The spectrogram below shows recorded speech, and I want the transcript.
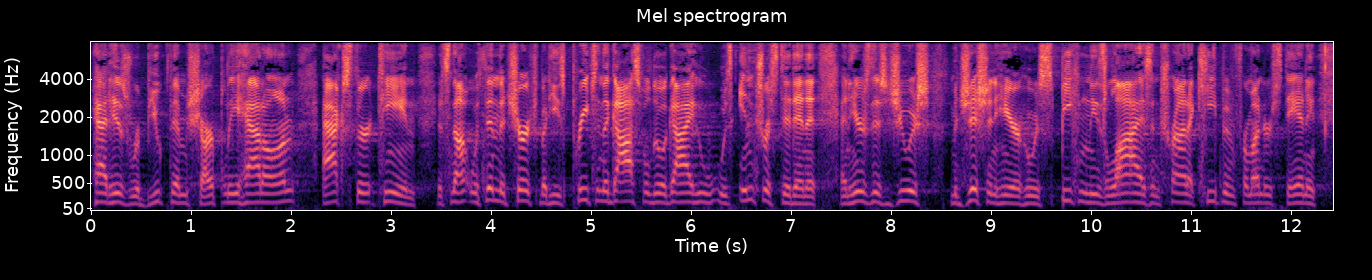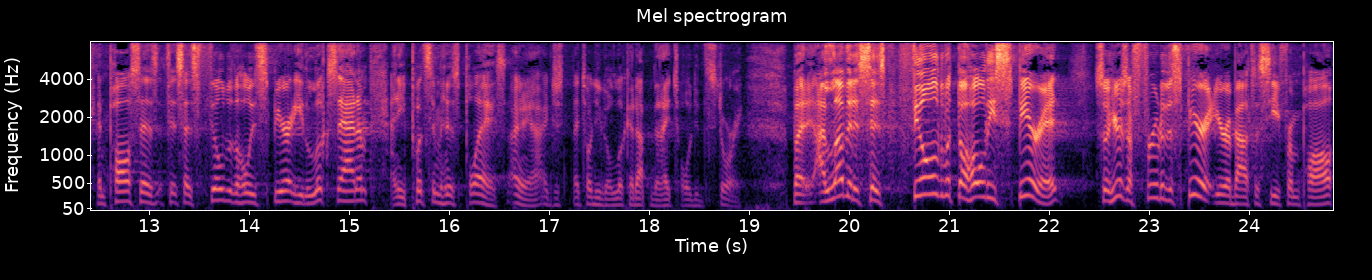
had his rebuke them sharply hat on, Acts 13. It's not within the church, but he's preaching the gospel to a guy who was interested in it. And here's this Jewish magician here who is speaking these lies and trying to keep him from understanding. And Paul says, if it says filled with the Holy Spirit, he looks at him and he puts him in his place. I, I just I told you to go look it up and then I told you the story. But I love that it says filled with the Holy Spirit so here's a fruit of the Spirit you're about to see from Paul.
